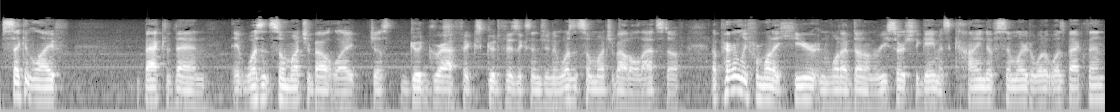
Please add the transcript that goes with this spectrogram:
Second Life back then it wasn't so much about like just good graphics, good physics engine. It wasn't so much about all that stuff. Apparently, from what I hear and what I've done on research, the game is kind of similar to what it was back then,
